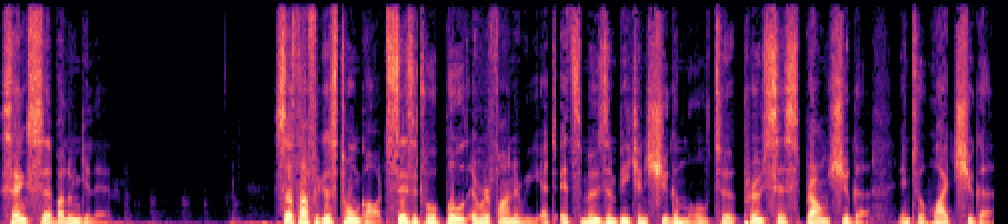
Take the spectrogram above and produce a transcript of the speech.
Thanks, uh, Balungile. South Africa's Tongaat says it will build a refinery at its Mozambican sugar mill to process brown sugar into white sugar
